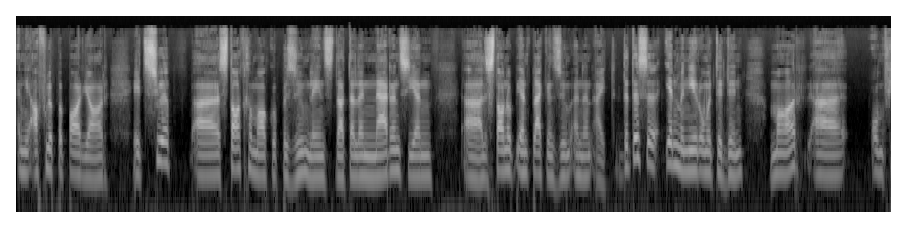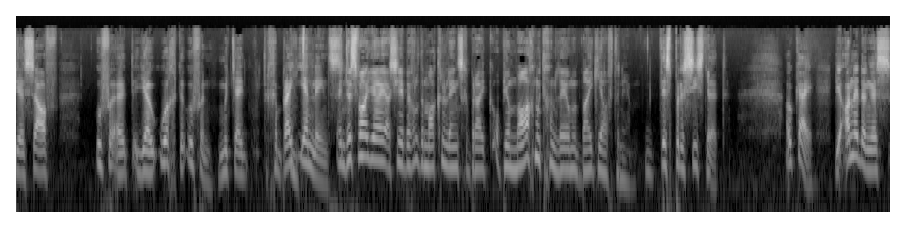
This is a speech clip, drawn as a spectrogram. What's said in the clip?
in die afgelope paar jaar het so uh staat gemaak op 'n zoom lens dat hulle nêrens heen uh hulle staan op een plek en zoom in en uit. Dit is 'n uh, een manier om dit te doen, maar uh om vir jouself oefen jou oog te oefen, moet jy gebruik hm. een lens. En dis waar jy as jy byvoorbeeld 'n makro lens gebruik, op jou maag moet gaan lê om 'n bytjie af te neem. Dis presies dit. OK. Die ander ding is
